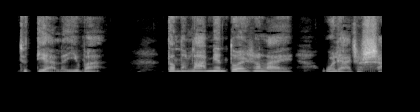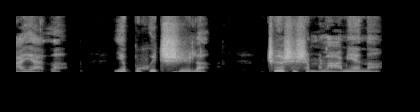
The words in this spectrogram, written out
就点了一碗。等到拉面端上来，我俩就傻眼了，也不会吃了。这是什么拉面呢？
